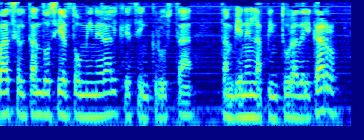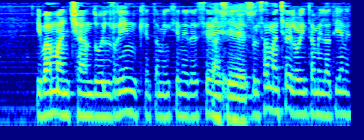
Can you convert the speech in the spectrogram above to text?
va saltando cierto mineral que se incrusta también en la pintura del carro y va manchando el rin que también genera ese, Así es. esa mancha del orín también la tiene.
